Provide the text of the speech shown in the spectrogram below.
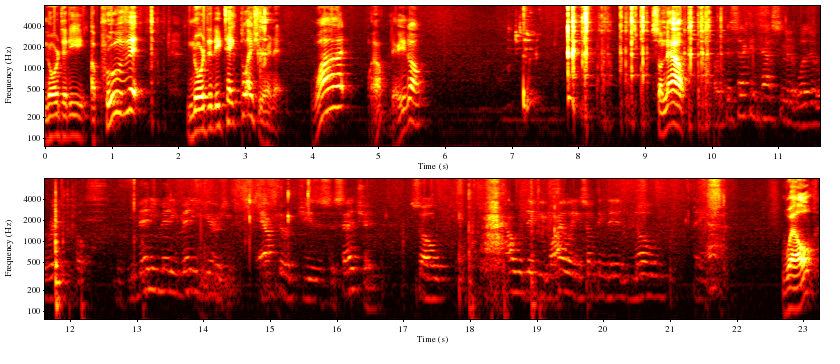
nor did he approve of it, nor did he take pleasure in it. What? Well, there you go. So now, Second Testament wasn't written until many, many, many years after Jesus' ascension. So how would they be violating something they didn't know they had? well,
